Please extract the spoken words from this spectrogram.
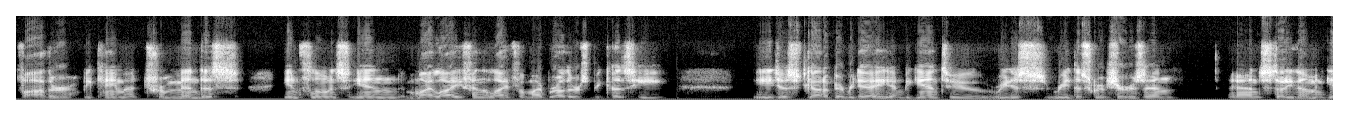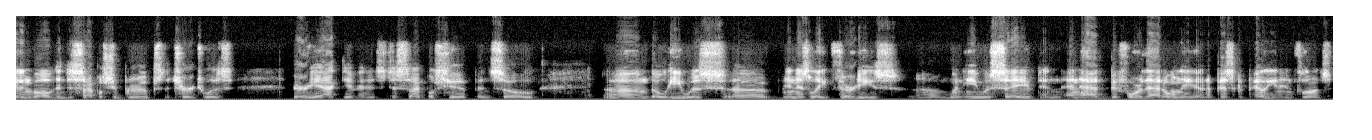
father became a tremendous influence in my life and the life of my brothers because he he just got up every day and began to read us read the scriptures and and study them and get involved in discipleship groups. The church was very active in its discipleship, and so um, though he was uh, in his late 30s uh, when he was saved and, and had before that only an Episcopalian influence,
